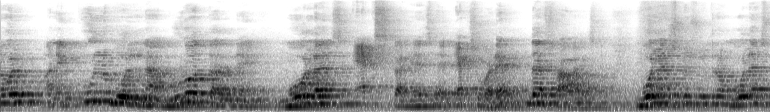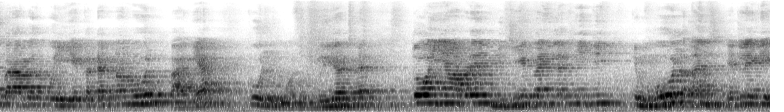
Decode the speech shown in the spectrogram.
મોલ અને કુલ મોલના ગુણોત્તરને મોલ અંશ x કહે છે. x વડે દર્શાવાય છે. મોલ અંશનું સૂત્ર મોલ અંશ બરાબર કોઈ એક ઘટકનો મોલ ભાગ્યા કુલ મોલ. ક્લિયર છે? તો અહીંયા આપણે બીજી એક લાઈન લખી હતી કે મોલ અંશ એટલે કે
